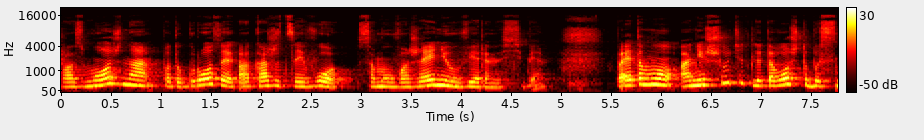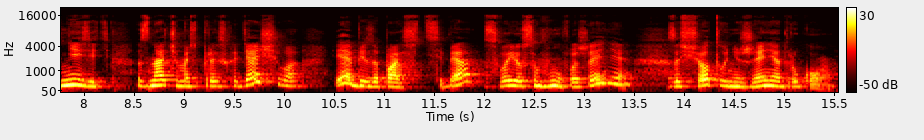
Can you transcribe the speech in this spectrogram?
Возможно, под угрозой окажется его самоуважение уверенность в себе. Поэтому они шутят для того, чтобы снизить значимость происходящего и обезопасить себя, свое самоуважение за счет унижения другого.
